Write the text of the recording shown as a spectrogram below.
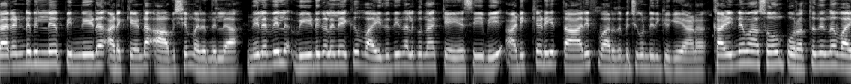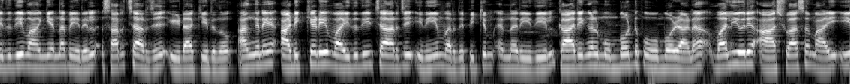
കരണ്ട് ബില്ല് പിന്നീട് അടയ്ക്കേണ്ട ആവശ്യം വരുന്നില്ല. നിലവിൽ വീടുകളിലേക്ക് വൈദ്യുതി നൽകുന്ന കെ എസ് അടിക്കടി താരിഫ് വർദ്ധിപ്പിച്ചുകൊണ്ടിരിക്കുകയാണ്. കഴിഞ്ഞ മാസവും പുറത്തുനിന്ന് വൈദ്യുതി വാങ്ങിയെന്ന പേരിൽ സർചാർജ് ഈടാക്കിയിരുന്നു. അങ്ങനെ അടിക്കടി വൈദ്യുതി ചാർജ് ഇനിയും വർദ്ധിപ്പിക്കും എന്ന രീതിയിൽ കാര്യങ്ങൾ മുമ്പോട്ട് പോകുമ്പോഴാണ് വലിയൊരു ആശ്വാസമായി ഈ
